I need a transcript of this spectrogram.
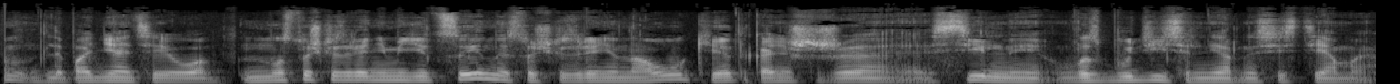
для поднятия его. Но с точки зрения медицины, с точки зрения науки, это, конечно же, сильный возбудитель нервной системы.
